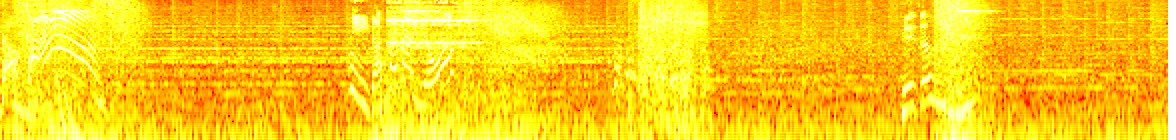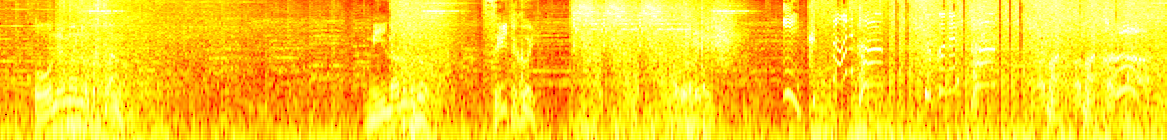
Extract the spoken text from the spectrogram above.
ドカーン。逃がさないよ。目障りね骨も残さん。皆の者ついてこい。行くぞ。そこでは甘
